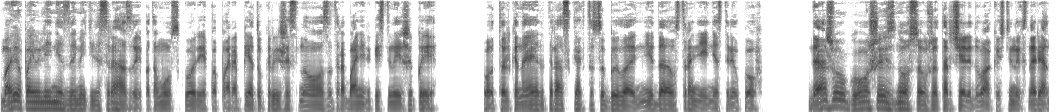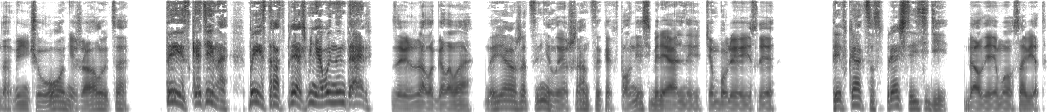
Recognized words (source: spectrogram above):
Мое появление заметили сразу, и потому вскоре по парапету крыши снова затрабанили костяные шипы. Вот только на этот раз кактусу было не до устранения стрелков. Даже у Гоши из носа уже торчали два костяных снаряда, и ничего, не жалуется. «Ты, скотина, быстро спрячь меня в инвентарь!» — завизжала голова, но я уже оценил ее шансы как вполне себе реальные, тем более если... «Ты в кактус спрячься и сиди», — дал я ему совет.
